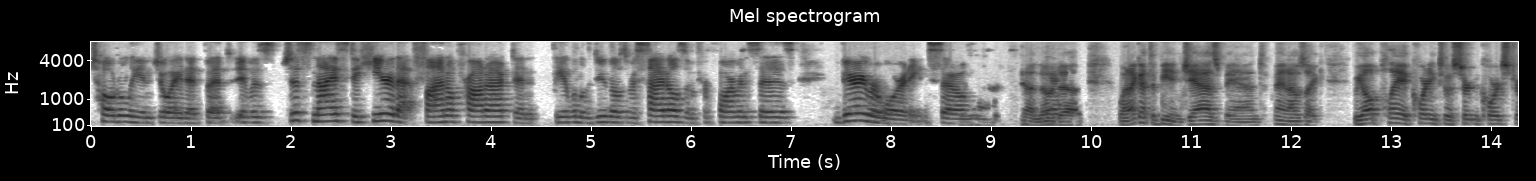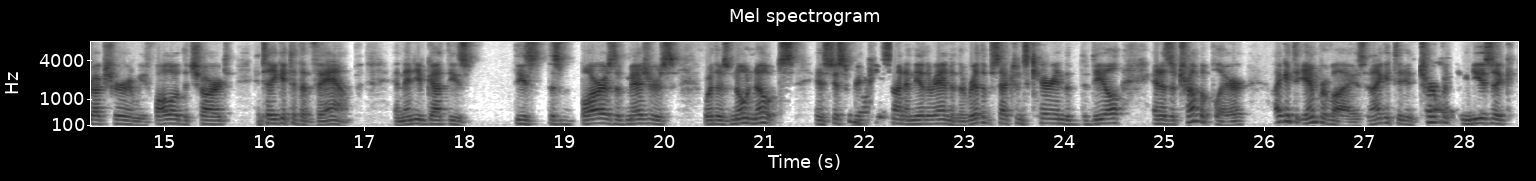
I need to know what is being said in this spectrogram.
totally enjoyed it. But it was just nice to hear that final product and be able to do those recitals and performances. Very rewarding. So, yeah, no yeah. doubt. When I got to be in jazz band, man, I was like, we all play according to a certain chord structure and we follow the chart until you get to the vamp. And then you've got these these this bars of measures where there's no notes. It's just repeat sign on the other end, and the rhythm section's carrying the, the deal. And as a trumpet player, I get to improvise and I get to interpret the music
